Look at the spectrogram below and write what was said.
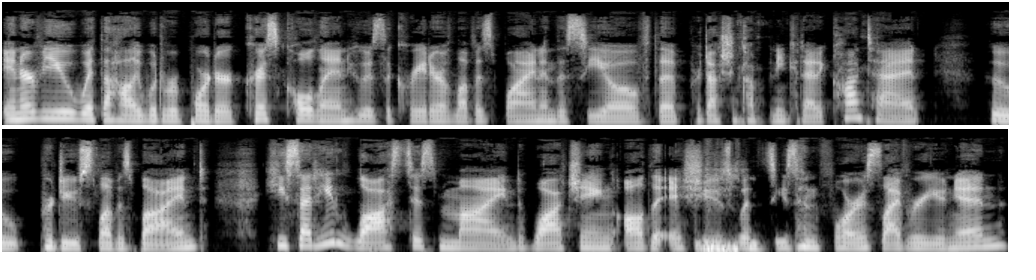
interview with the Hollywood Reporter, Chris Coelen, who is the creator of Love is Blind and the CEO of the production company Kinetic Content, who produced Love is Blind, he said he lost his mind watching all the issues with season four's live reunion.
